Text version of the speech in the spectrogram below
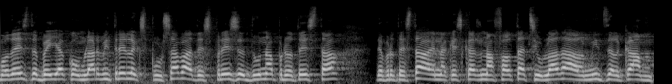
Modest veia com l'àrbitre l'expulsava després d'una protesta de protestar, en aquest cas una falta xiulada al mig del camp,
